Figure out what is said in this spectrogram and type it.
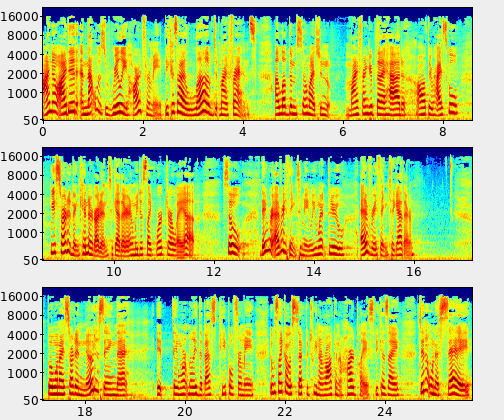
I know I did, and that was really hard for me because I loved my friends. I loved them so much. And my friend group that I had all through high school, we started in kindergarten together and we just like worked our way up. So they were everything to me. We went through everything together. But when I started noticing that it, they weren't really the best people for me, it was like I was stuck between a rock and a hard place because I didn't want to say,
